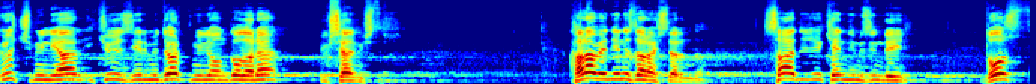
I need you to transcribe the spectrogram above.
3 milyar 224 milyon dolara yükselmiştir. Kara ve deniz araçlarında sadece kendimizin değil, dost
